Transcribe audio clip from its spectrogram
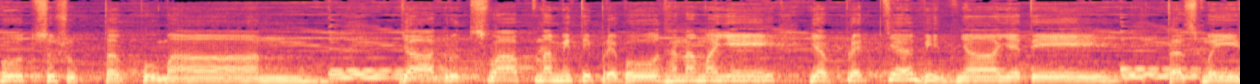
भूत्सुषुप्तः पुमान् जागृत्स्वाप्नमिति प्रबोधनमये यप्रत्यभिज्ञायते तस्मै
